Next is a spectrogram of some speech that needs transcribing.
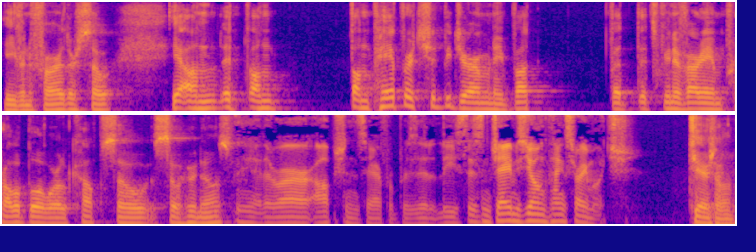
even further. So yeah, on on on paper it should be Germany, but but it's been a very improbable World Cup. So so who knows? Yeah, there are options there for Brazil at least. Listen, James Young, thanks very much. Cheers, on.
